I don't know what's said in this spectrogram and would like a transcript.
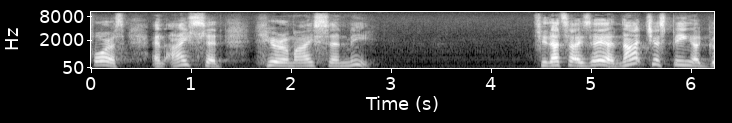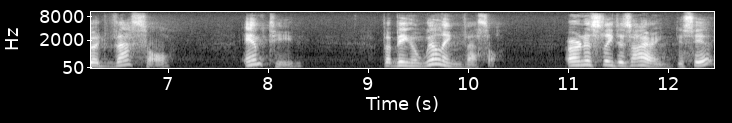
for us? And I said, Here am I, send me. See, that's Isaiah, not just being a good vessel emptied, but being a willing vessel, earnestly desiring. Do you see it?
